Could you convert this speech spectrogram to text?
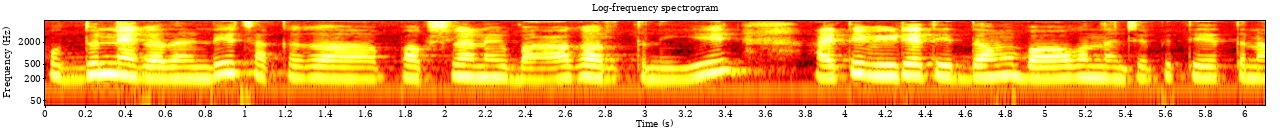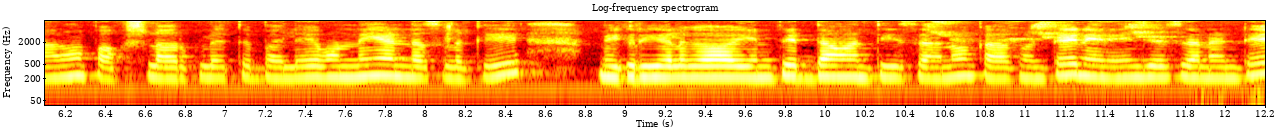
పొద్దున్నే కదండి చక్కగా పక్షులు అనేవి బాగా అరుతున్నాయి. అయితే వీడియో తీద్దాము బాగుందని చెప్పి తీస్తున్నాను. పక్షుల అరుపులు అయితే భలే ఉన్నాయండి అసలుకి. మీకు రియల్గా వినిపిద్దామని తీశాను. కాకుంటే నేను ఏం చేశానంటే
